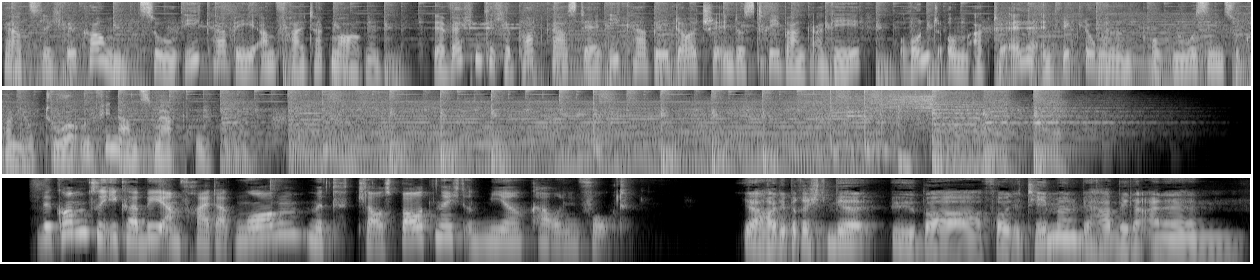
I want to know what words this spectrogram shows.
Herzlich willkommen zu IKB am Freitagmorgen, der wöchentliche Podcast der IKB Deutsche Industriebank AG rund um aktuelle Entwicklungen und Prognosen zu Konjunktur- und Finanzmärkten. Willkommen zu IKB am Freitagmorgen mit Klaus Bautnecht und mir, Caroline Vogt. Ja, heute berichten wir über folgende Themen. Wir haben wieder einen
